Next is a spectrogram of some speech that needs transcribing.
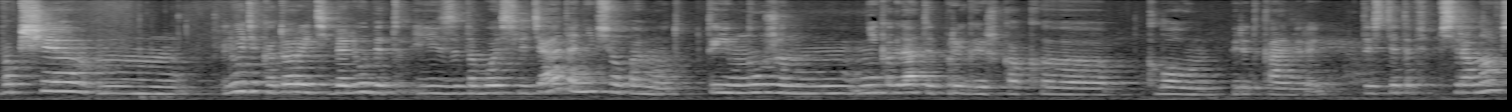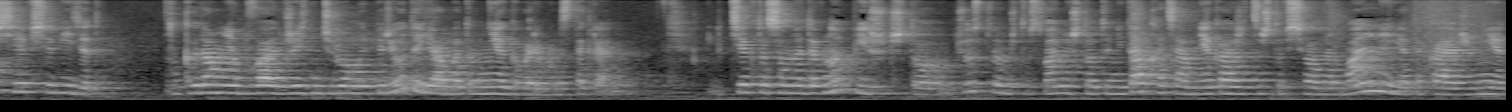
вообще, люди, которые тебя любят и за тобой следят, они все поймут. Ты им нужен не когда ты прыгаешь как э, клоун перед камерой. То есть это все равно все все видят. Когда у меня бывают в жизни тяжелые периоды, я об этом не говорю в Инстаграме. Те, кто со мной давно пишут, что чувствуем, что с вами что-то не так, хотя мне кажется, что все нормально, я такая же, нет.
